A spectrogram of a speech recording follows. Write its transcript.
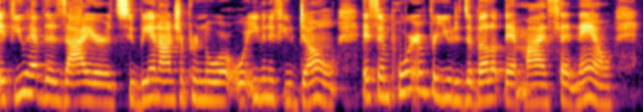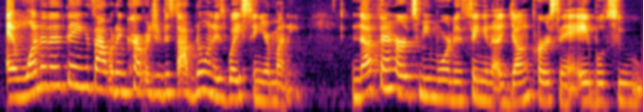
if you have the desire to be an entrepreneur, or even if you don't, it's important for you to develop that mindset now. And one of the things I would encourage you to stop doing is wasting your money nothing hurts me more than seeing a young person able to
